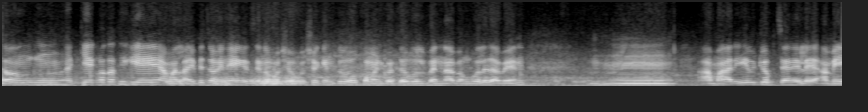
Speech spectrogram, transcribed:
এবং কে কথা থেকে আমার লাইফে জয়েন হয়ে গেছেন অবশ্যই অবশ্যই কিন্তু কমেন্ট করতে ভুলবেন না এবং বলে যাবেন। আমার ইউটিউব চ্যানেলে আমি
